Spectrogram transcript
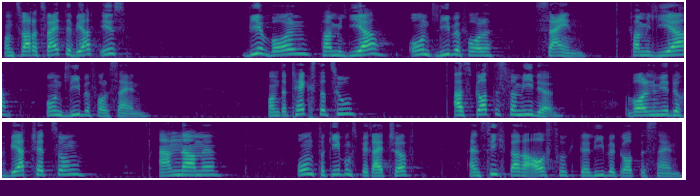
Und zwar der zweite Wert ist, wir wollen familiär und liebevoll sein. Familiär und liebevoll sein. Und der Text dazu, als Gottes Familie wollen wir durch Wertschätzung, Annahme und Vergebungsbereitschaft ein sichtbarer Ausdruck der Liebe Gottes sein.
